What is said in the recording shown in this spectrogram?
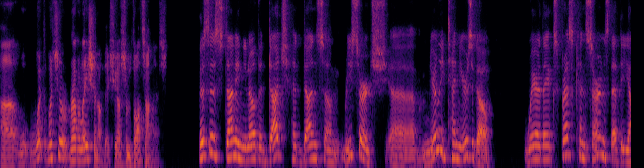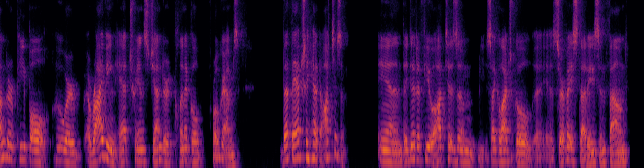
Uh, what what's your revelation of this? You have some thoughts on this? This is stunning. You know, the Dutch had done some research uh, nearly 10 years ago where they expressed concerns that the younger people who were arriving at transgender clinical programs that they actually had autism and they did a few autism psychological uh, survey studies and found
